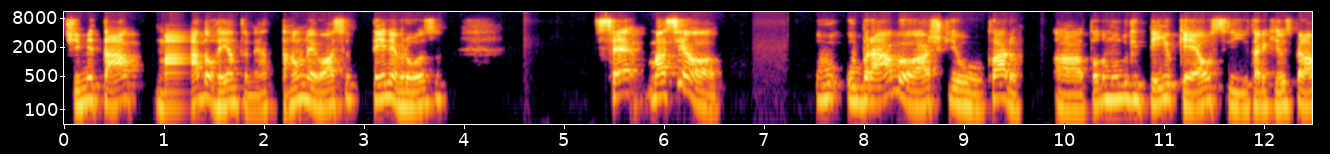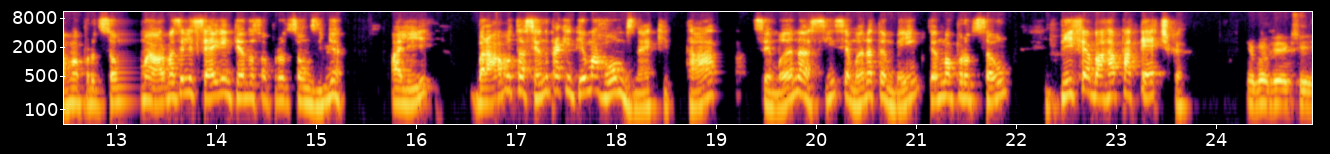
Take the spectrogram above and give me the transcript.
time tá madorrento, né? Tá um negócio tenebroso. Cé- Mas assim, ó, o, o Brabo, eu acho que o, claro, ah, todo mundo que tem o Kelsey e o Tarek Hill esperava uma produção maior, mas eles seguem tendo a sua produçãozinha ali. Brabo tá sendo para quem tem uma Holmes, né? Que tá semana sim, semana também, tendo uma produção pífia barra patética. Eu vou ver aqui.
